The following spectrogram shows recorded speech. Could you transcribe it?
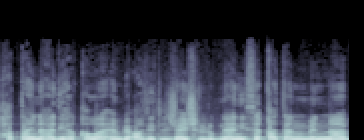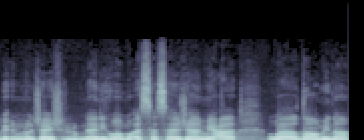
حطينا هذه القوائم بعهدة الجيش اللبناني ثقة منا بأنه الجيش اللبناني هو مؤسسة جامعة وضامنة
